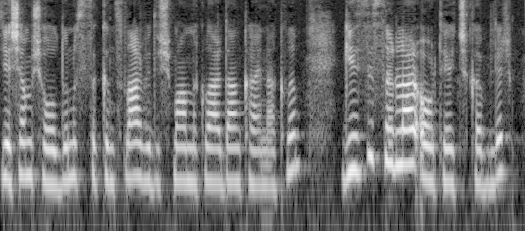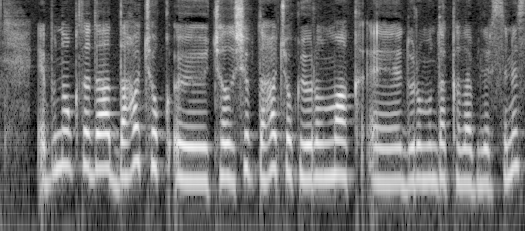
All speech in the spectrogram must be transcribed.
yaşamış olduğunuz sıkıntılar ve düşmanlıklardan kaynaklı. Gizli sırlar ortaya çıkabilir. E, bu noktada daha çok e, çalışıp daha çok yorulmak e, durumunda kalabilirsiniz.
